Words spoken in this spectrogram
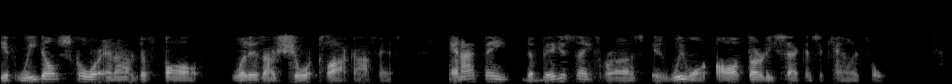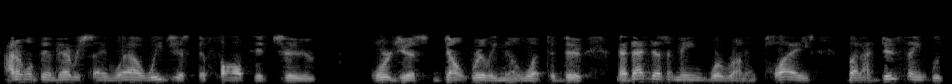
if we don't score in our default, what is our short clock offense? And I think the biggest thing for us is we want all 30 seconds accounted for. I don't want them to ever say, well, we just defaulted to or just don't really know what to do. Now that doesn't mean we're running plays, but I do think we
